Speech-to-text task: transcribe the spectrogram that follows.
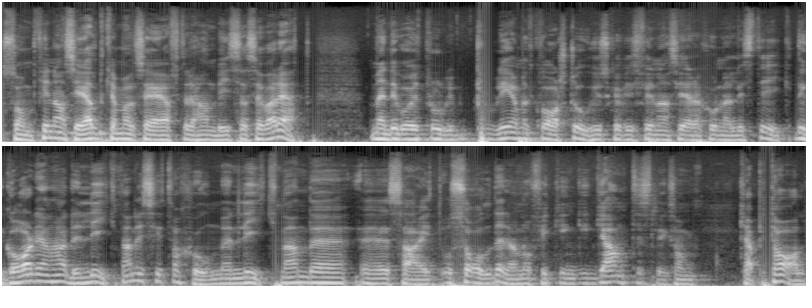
som finansiellt kan man säga efterhand visade sig vara rätt. Men det var ju problemet kvarstod. Hur ska vi finansiera journalistik? The Guardian hade en liknande situation med en liknande eh, sajt och sålde den och fick en gigantisk liksom, kapital.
